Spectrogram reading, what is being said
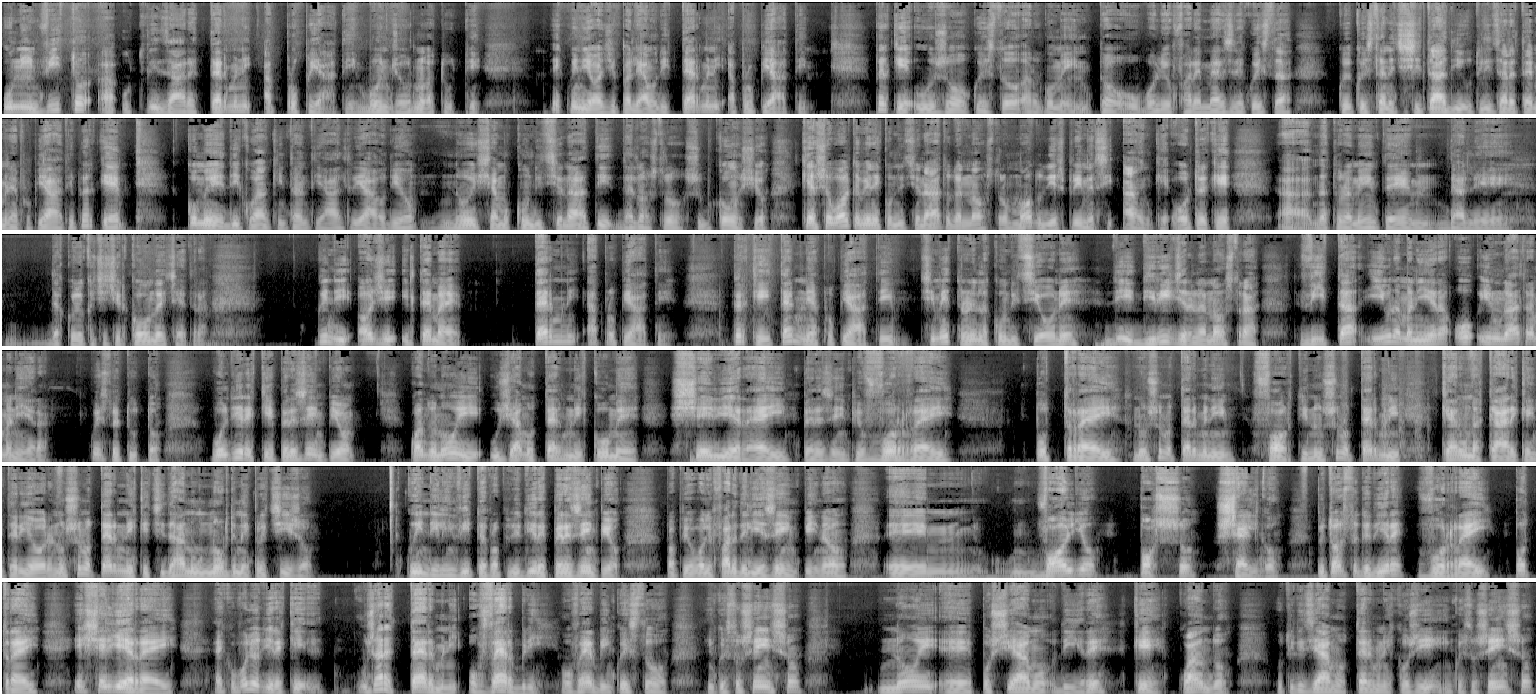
un invito a utilizzare termini appropriati. Buongiorno a tutti. E quindi oggi parliamo di termini appropriati. Perché uso questo argomento o voglio fare emergere questa, questa necessità di utilizzare termini appropriati? Perché, come dico anche in tanti altri audio, noi siamo condizionati dal nostro subconscio, che a sua volta viene condizionato dal nostro modo di esprimersi anche, oltre che uh, naturalmente mm, dalle, da quello che ci circonda, eccetera. Quindi oggi il tema è termini appropriati, perché i termini appropriati ci mettono nella condizione di dirigere la nostra vita in una maniera o in un'altra maniera. Questo è tutto. Vuol dire che, per esempio, quando noi usiamo termini come sceglierei, per esempio, vorrei, potrei non sono termini forti, non sono termini che hanno una carica interiore, non sono termini che ci danno un ordine preciso. Quindi l'invito è proprio di dire, per esempio, proprio voglio fare degli esempi, no? Ehm, voglio, posso, scelgo, piuttosto che dire vorrei, potrei e sceglierei. Ecco, voglio dire che usare termini o verbi, o verbi in questo, in questo senso noi eh, possiamo dire che quando utilizziamo termini così, in questo senso,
